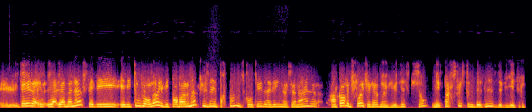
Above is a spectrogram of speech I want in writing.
la, la, menace, elle est, elle est toujours là. Elle est probablement plus importante du côté de la Ligue nationale. Encore une fois, j'ai l'air d'un vieux disque qui mais parce que c'est une business de billetterie.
